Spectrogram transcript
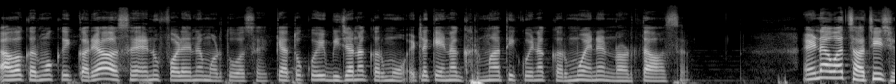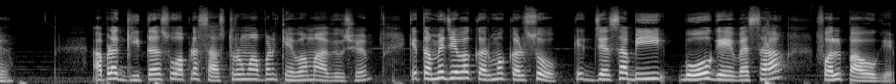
આવા કર્મો કંઈક કર્યા હશે, એનું ફળ એને મળતું હશે. ક્યાં તો કોઈ બીજાના કર્મો, એટલે કે એના ઘરમાંથી કોઈના કર્મો એને નડતા હશે. એના વાત સાચી છે. આપણા ગીતા શું આપણા શાસ્ત્રોમાં પણ કહેવામાં આવ્યું છે કે તમે જેવા કર્મ કરશો કે જૈસા બી બોઓગે, વૈસા ફલ પાઓગે.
